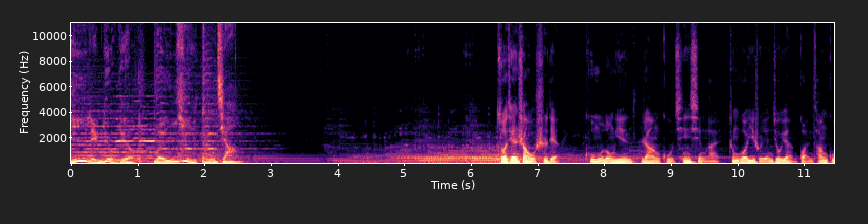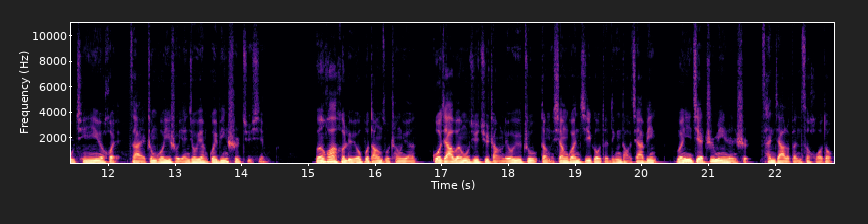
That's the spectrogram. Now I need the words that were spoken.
一零六六文艺独家。昨天上午十点，枯木龙吟让古琴醒来。中国艺术研究院馆藏古琴音乐会在中国艺术研究院贵宾室举行，文化和旅游部党组成员、国家文物局局长刘玉珠等相关机构的领导嘉宾、文艺界知名人士参加了本次活动。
